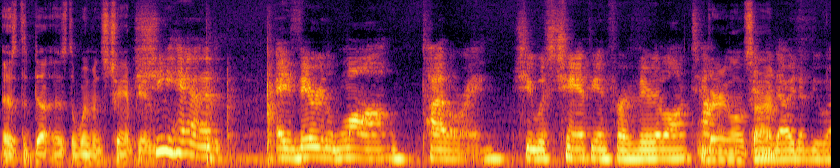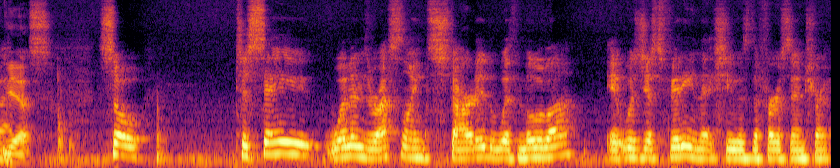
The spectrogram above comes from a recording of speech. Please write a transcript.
as the as the women's champion. She had a very long title reign. She was champion for a very long time. Very long time. in the WWF. yes, So to say women's wrestling started with Moolah, it was just fitting that she was the first entrant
